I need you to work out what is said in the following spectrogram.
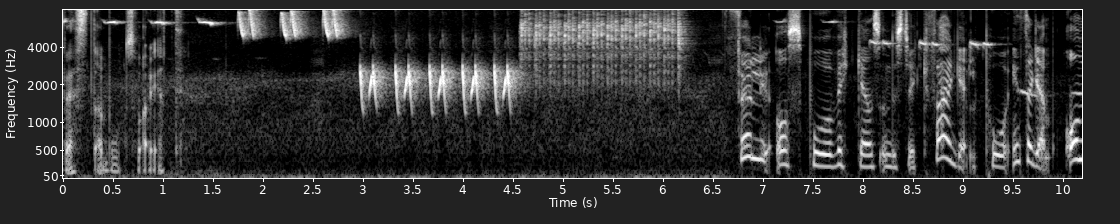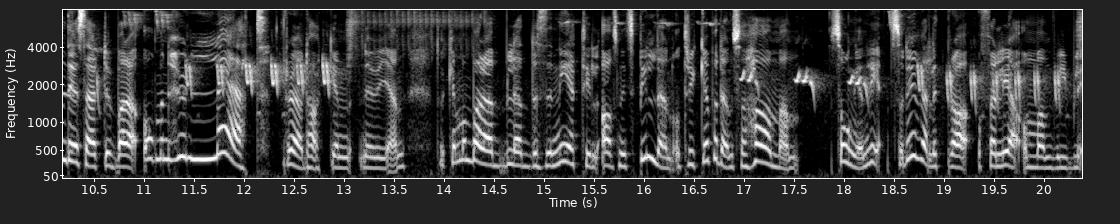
bästa motsvarighet. Följ oss på veckans understreck fagel på Instagram. Om det är så här att du bara, åh men hur lät rödhaken nu igen? Då kan man bara bläddra sig ner till avsnittsbilden och trycka på den så hör man sången rent. Så det är väldigt bra att följa om man vill bli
